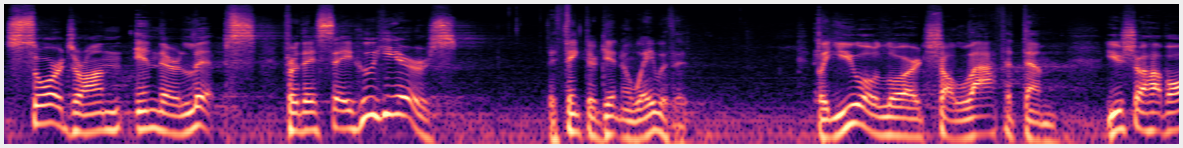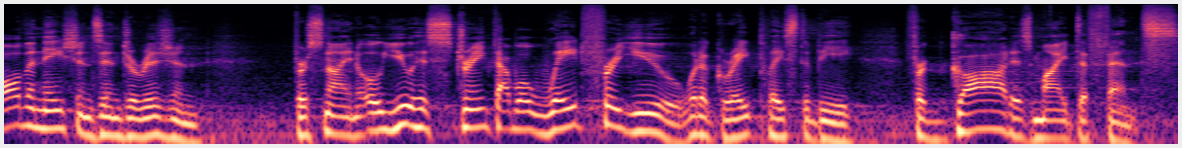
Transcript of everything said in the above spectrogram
Swords are on, in their lips, for they say, Who hears? They think they're getting away with it. But you, O Lord, shall laugh at them. You shall have all the nations in derision. Verse 9, O you, his strength, I will wait for you. What a great place to be. For God is my defense.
